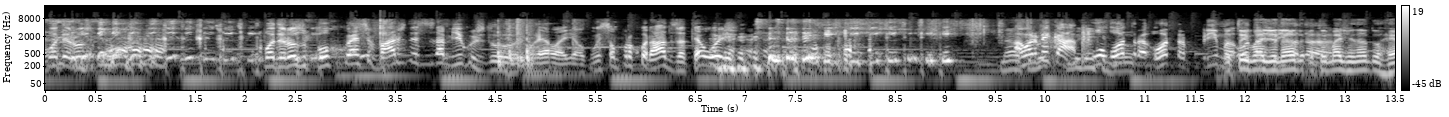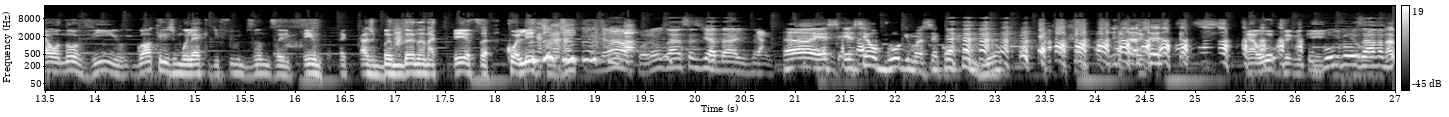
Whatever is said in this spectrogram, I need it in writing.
O poderoso porco. o poderoso porco conhece vários desses amigos do, do réu aí. Alguns são procurados até hoje. Não, Agora vem cá, boa. outra, outra prima. Eu tô outra imaginando, prima eu tô da- imaginando o réu novinho, igual aqueles moleques de filme dos anos 80, né, com as bandanas na cabeça, colete de Não, pô, não usar essas viadagens, não. Não, esse, esse é o Bugman, você confundiu. é outro O MD. Bug não usava Mas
